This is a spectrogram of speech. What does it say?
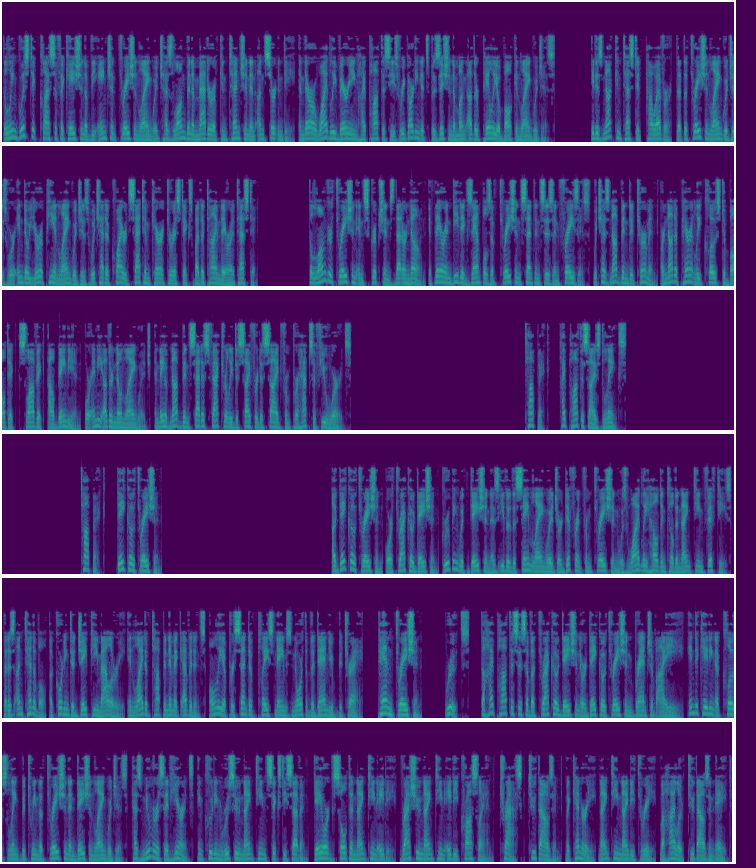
The linguistic classification of the ancient Thracian language has long been a matter of contention and uncertainty, and there are widely varying hypotheses regarding its position among other Paleo-Balkan languages. It is not contested, however, that the Thracian languages were Indo-European languages which had acquired Satem characteristics by the time they are attested. The longer Thracian inscriptions that are known if they are indeed examples of Thracian sentences and phrases, which has not been determined are not apparently close to Baltic, Slavic, Albanian, or any other known language, and they have not been satisfactorily deciphered aside from perhaps a few words. Hypothesized links Daco-Thracian A Daco-Thracian or Thraco-Dacian grouping with Dacian as either the same language or different from Thracian was widely held until the 1950s, but is untenable according to J. P. Mallory in light of toponymic evidence, only a percent of place names north of the Danube betray «pan-Thracian» roots. The hypothesis of a Thraco-Dacian or Daco-Thracian branch of IE, indicating a close link between the Thracian and Dacian languages, has numerous adherents, including Rusu 1967, Georg Solta 1980, Brashew 1980 Crossland, Trask 2000, McHenry 1993, Mihailov 2008.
